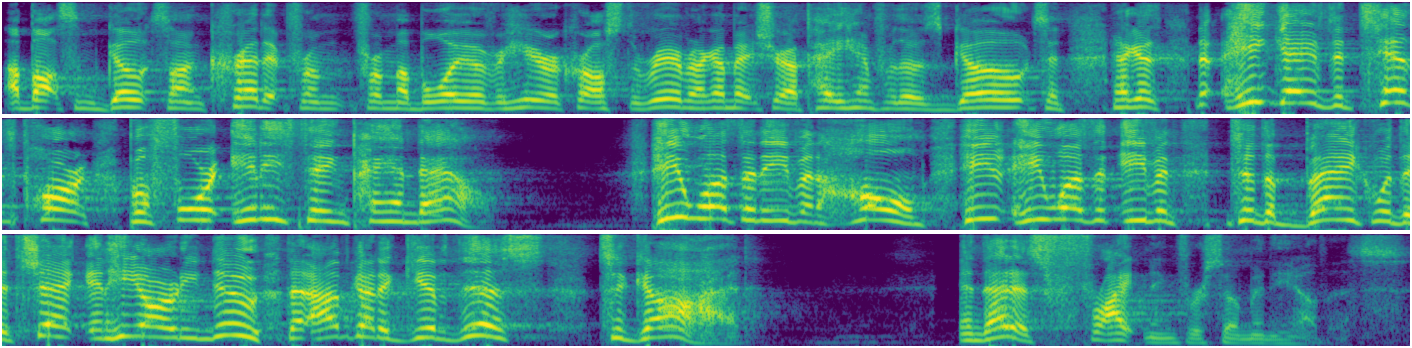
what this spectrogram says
I bought some goats on credit from, from my boy over here across the river, and I got to make sure I pay him for those goats. And, and I goes, no, he gave the tenth part before anything panned out. He wasn't even home. He, he wasn't even to the bank with the check, and he already knew that I've got to give this to God. And that is frightening for so many of us.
